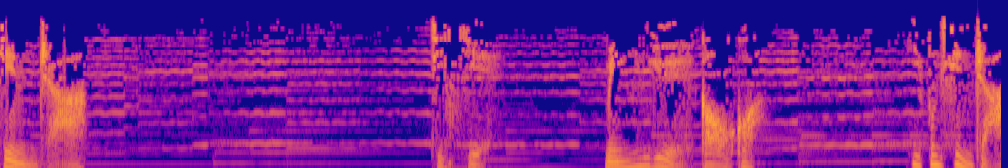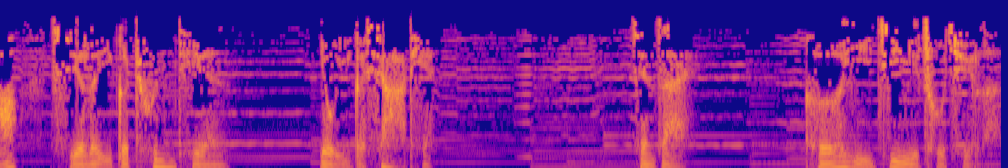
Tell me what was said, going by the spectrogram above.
信札。今夜明月高挂。一封信札，写了一个春天，又一个夏天。现在可以寄出去了。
